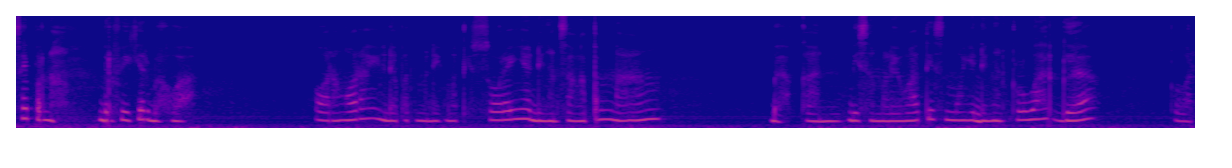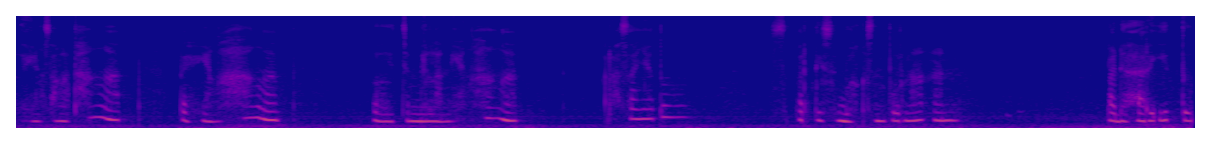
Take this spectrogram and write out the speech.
saya pernah berpikir bahwa orang-orang yang dapat menikmati sorenya dengan sangat tenang, bahkan bisa melewati semuanya dengan keluarga, keluarga yang sangat hangat, teh yang hangat, e, cemilan yang hangat, rasanya tuh seperti sebuah kesempurnaan pada hari itu.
